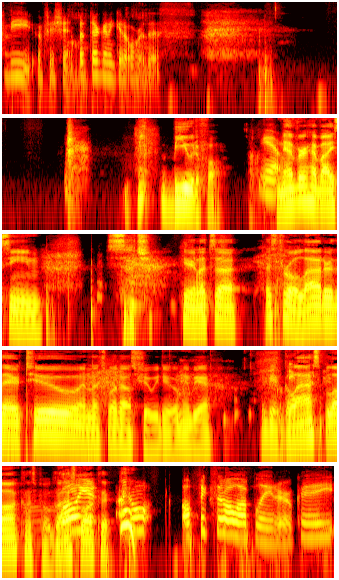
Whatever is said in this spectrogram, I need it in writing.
to be efficient, but they're gonna get over this. Beautiful. Yeah. Never have I seen such. Here, let's uh, let's throw a ladder there too, and let's. What else should we do? Maybe a Maybe a glass block. Let's put a glass you- block there. I don't. I'll fix it all up later. Okay.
